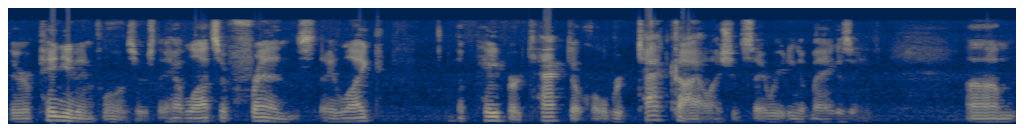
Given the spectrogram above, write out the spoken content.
They're opinion influencers. They have lots of friends. They like the paper, tactile, tactile, I should say, reading of magazines. Um,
